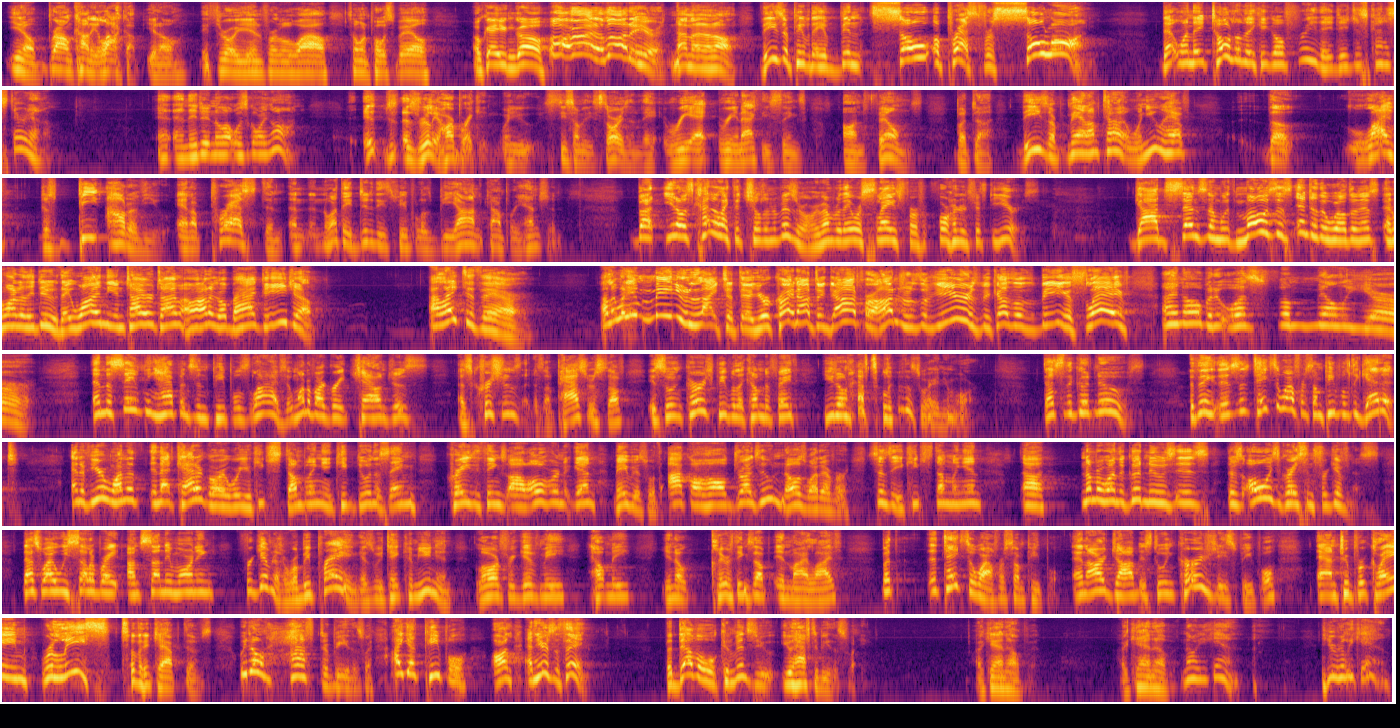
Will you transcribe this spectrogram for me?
you know, Brown County lockup, you know. They throw you in for a little while, someone posts bail. Okay, you can go. All right, I'm out of here. No, no, no, no. These are people, they have been so oppressed for so long that when they told them they could go free, they, they just kind of stared at them and, and they didn't know what was going on. It it's really heartbreaking when you see some of these stories and they react, reenact these things on films. But uh, these are, man, I'm telling you, when you have the life just beat out of you and oppressed, and, and, and what they did to these people is beyond comprehension. But, you know, it's kind of like the children of Israel. Remember, they were slaves for 450 years. God sends them with Moses into the wilderness, and what do they do? They whine the entire time, I want to go back to Egypt. I liked it there. I like, what do you mean you liked it there? You were crying out to God for hundreds of years because of being a slave. I know, but it was familiar. And the same thing happens in people's lives. And one of our great challenges as Christians and as a pastor and stuff is to encourage people that come to faith, you don't have to live this way anymore. That's the good news. The thing is, it takes a while for some people to get it. And if you're one of, in that category where you keep stumbling and keep doing the same crazy things all over and again. Maybe it's with alcohol, drugs, who knows, whatever. Since you keep stumbling in. Uh, number one, the good news is there's always grace and forgiveness. That's why we celebrate on Sunday morning forgiveness. We'll be praying as we take communion. Lord, forgive me, help me, you know, clear things up in my life. But it takes a while for some people. And our job is to encourage these people and to proclaim release to the captives. We don't have to be this way. I get people on, and here's the thing The devil will convince you you have to be this way. I can't help it. I can't help it. No, you can. You really can.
